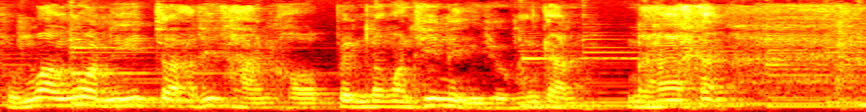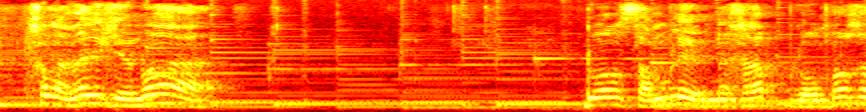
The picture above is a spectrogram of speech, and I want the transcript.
ผมว่างวดนี้จะอธิษฐานขอเป็นรางวัลที่หนึ่งอยู่เหมือนกันนะฮะข้างหลังก็จะเขียนว่า ดวงสำเร็จนะครับหลวงพ่อเก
